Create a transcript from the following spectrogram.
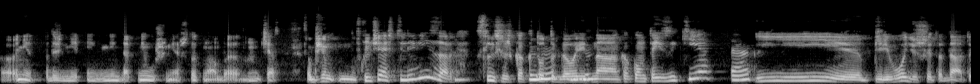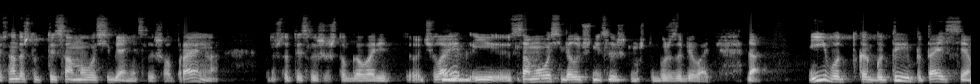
Э, нет, подожди, нет, не, не так, не уши, нет, что-то надо сейчас. В общем, включаешь телевизор, слышишь, как кто-то mm-hmm. говорит на каком-то языке, так. и переводишь это, да. То есть надо, чтобы ты самого себя не слышал, правильно? Потому что ты слышишь, что говорит э, человек, mm-hmm. и самого себя лучше не слышать, потому что будешь забивать. Да. И вот как бы ты пытаешься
